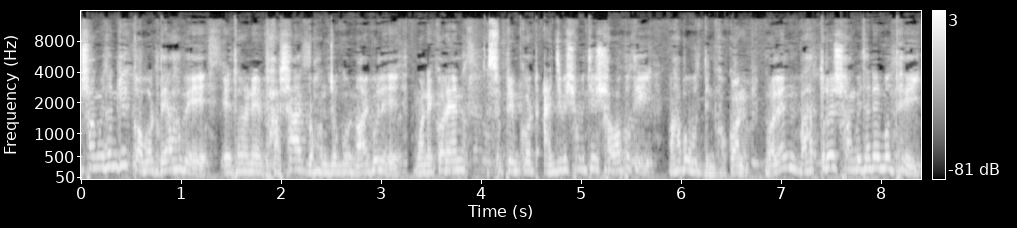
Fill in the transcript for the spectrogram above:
সংবিধানকে কবর দেয়া হবে এ ধরনের ভাষা গ্রহণযোগ্য নয় বলে মনে করেন সুপ্রিম কোর্ট আইনজীবী সমিতির সভাপতি মাহবুবুদ্দিন খোকন। বলেন বাহাত্তরের সংবিধানের মধ্যেই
